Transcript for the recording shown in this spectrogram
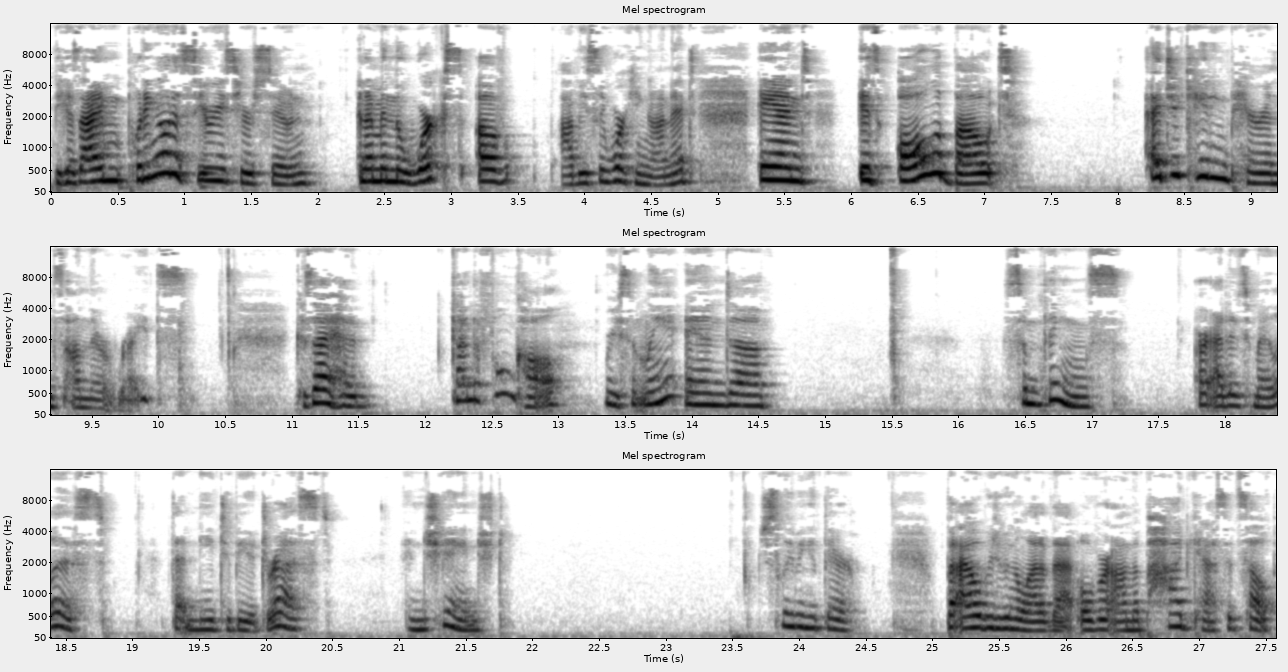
because I'm putting out a series here soon and I'm in the works of obviously working on it. And it's all about educating parents on their rights. Because I had gotten a phone call recently and uh, some things are added to my list that need to be addressed and changed. Just leaving it there. But I will be doing a lot of that over on the podcast itself.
